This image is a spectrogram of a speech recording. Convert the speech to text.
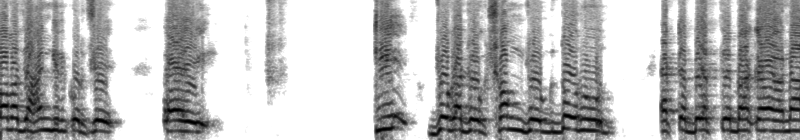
বাবা জাহাঙ্গীর করছে, এই কি? যোগাযোগ, সংযোগ, দরুদ, একটা বেত্রে বাঁকায় আনা,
